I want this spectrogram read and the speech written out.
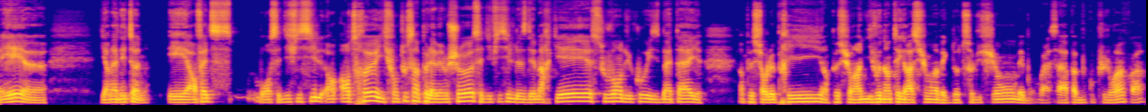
et il y en a des tonnes. Et en fait, bon, c'est difficile. entre eux, ils font tous un peu la même chose. C'est difficile de se démarquer. Souvent, du coup, ils se bataillent un peu sur le prix, un peu sur un niveau d'intégration avec d'autres solutions. Mais bon, voilà, ça va pas beaucoup plus loin, quoi.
